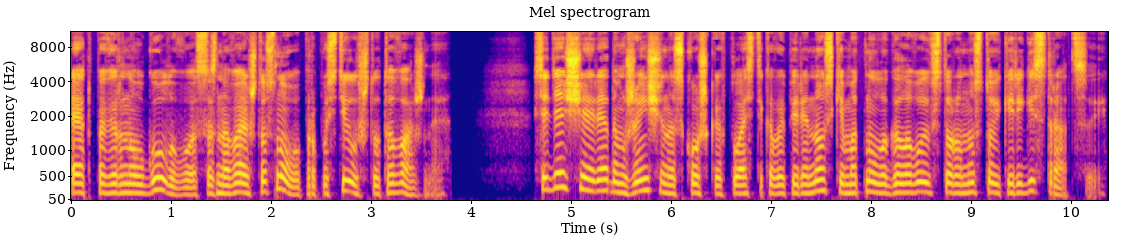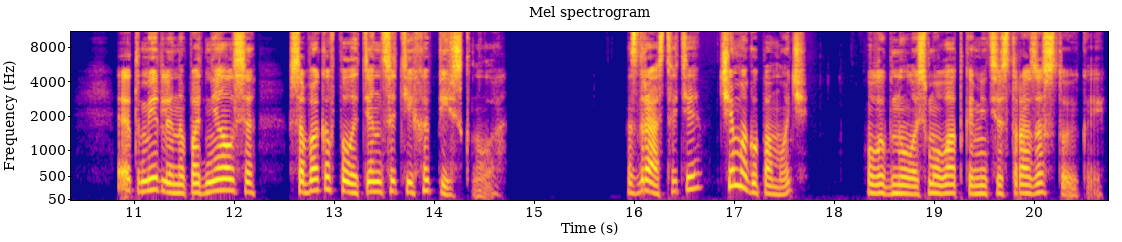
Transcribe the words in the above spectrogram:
Эд повернул голову, осознавая, что снова пропустил что-то важное. Сидящая рядом женщина с кошкой в пластиковой переноске мотнула головой в сторону стойки регистрации. Эд медленно поднялся, собака в полотенце тихо пискнула. «Здравствуйте, чем могу помочь?» — улыбнулась мулатка медсестра за стойкой.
